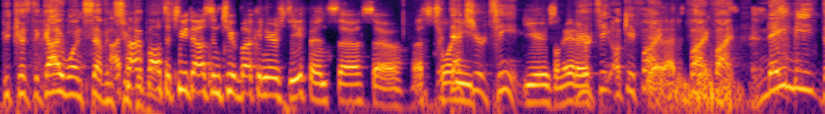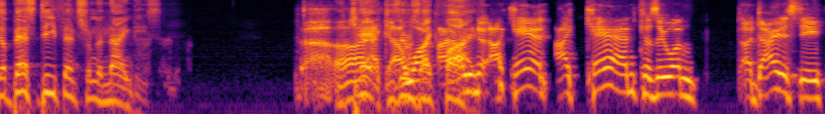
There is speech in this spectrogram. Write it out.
because the guy won 7 I Super talked about the 2002 Buccaneers defense, though, so that's But 20 that's your team. years later. Your team. Okay, fine. Yeah, fine, fine. Name me the best defense from the 90s. Uh, can't, I- I there was like I, five. know- I can, I can, because they won a dynasty,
